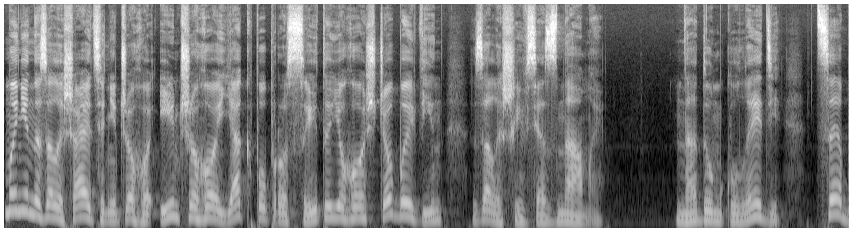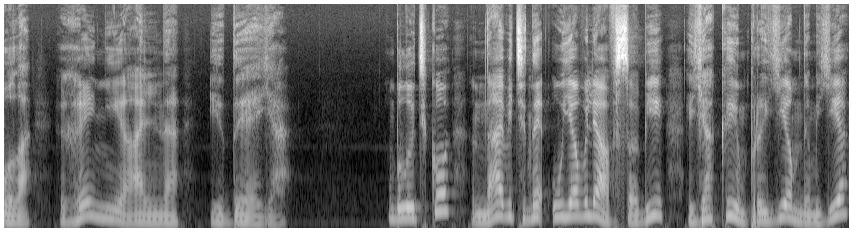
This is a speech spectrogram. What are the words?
мені не залишається нічого іншого, як попросити його, щоби він залишився з нами. На думку леді, це була геніальна ідея. Блудько навіть не уявляв собі, яким приємним є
